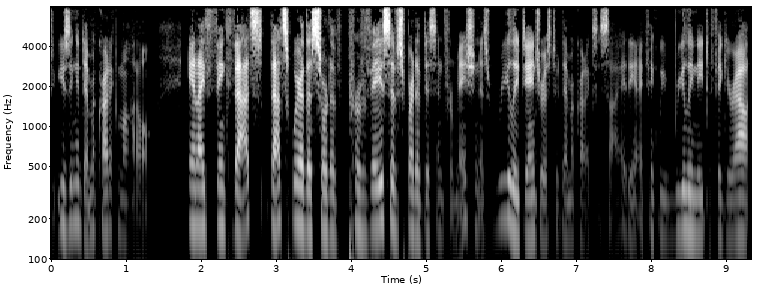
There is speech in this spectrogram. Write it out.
using a democratic model. And I think that's that's where the sort of pervasive spread of disinformation is really dangerous to a democratic society. And I think we really need to figure out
